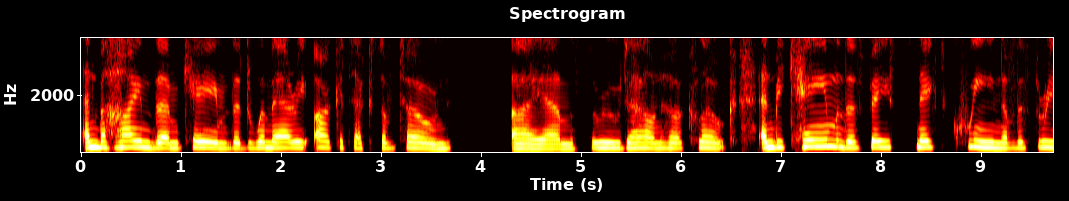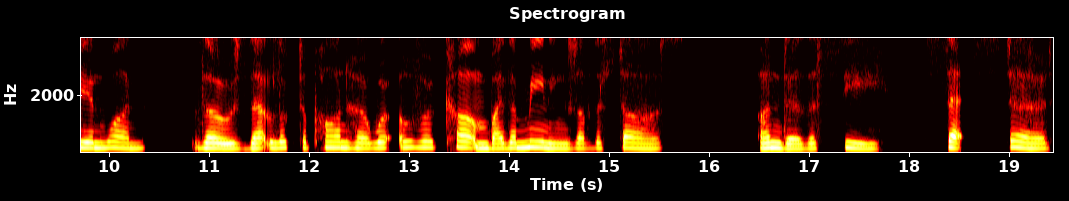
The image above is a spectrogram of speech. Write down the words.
and behind them came the Dwemeri architects of Tone, Ayem threw down her cloak and became the face snaked queen of the three in one. Those that looked upon her were overcome by the meanings of the stars. Under the sea, Seht stirred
